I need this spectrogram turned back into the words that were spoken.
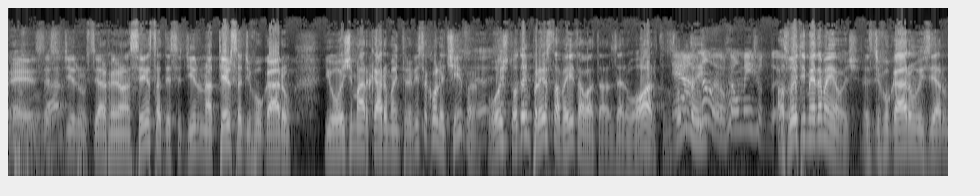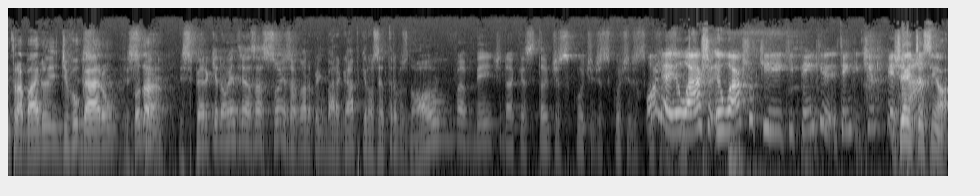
É, decidiram, fizeram reunião na sexta, decidiram, na terça divulgaram e hoje marcaram uma entrevista coletiva. É, hoje toda a imprensa estava aí, estava tá, zero hora, todo É, mundo aí. não, eu realmente. eu- Às oito e meia da manhã hoje. Eles divulgaram, fizeram um trabalho e divulgaram toda. Espero, espero que não entre as ações agora para embargar, porque nós entramos novamente na questão discute, discute, discute. Olha, discute. eu acho, eu acho que, que tem que tem que tinha que pegar. Gente, assim, ó,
